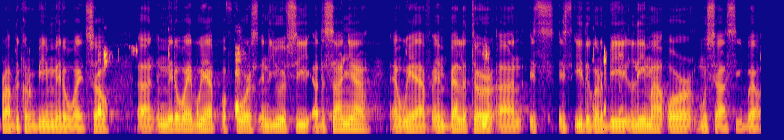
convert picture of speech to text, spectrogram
probably going to be middleweight. So uh, in middleweight, we have, of course, in the UFC, Adesanya, and we have in Bellator, and it's it's either going to be Lima or Mousasi. Well,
